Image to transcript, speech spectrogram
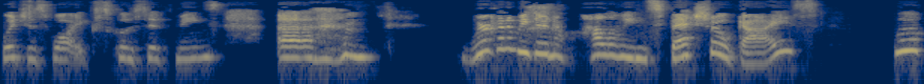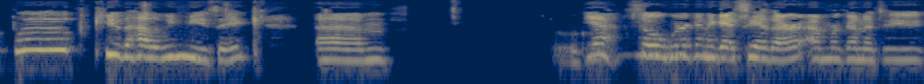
which is what exclusive means. Um, we're going to be doing a Halloween special, guys. Whoop whoop! Cue the Halloween music. Um, yeah, so we're going to get together and we're going to do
